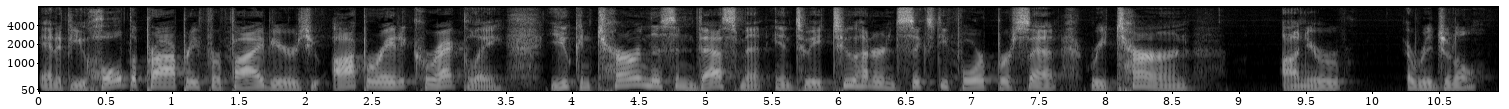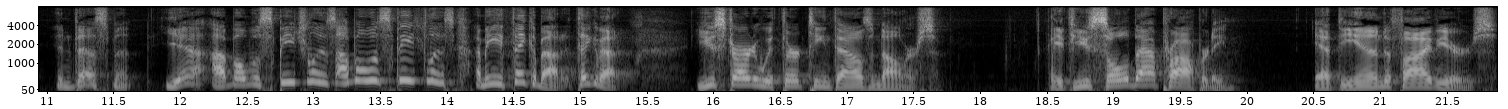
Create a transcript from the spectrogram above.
And if you hold the property for five years, you operate it correctly, you can turn this investment into a 264% return on your original investment. Yeah, I'm almost speechless. I'm almost speechless. I mean, think about it. Think about it. You started with $13,000. If you sold that property at the end of five years,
